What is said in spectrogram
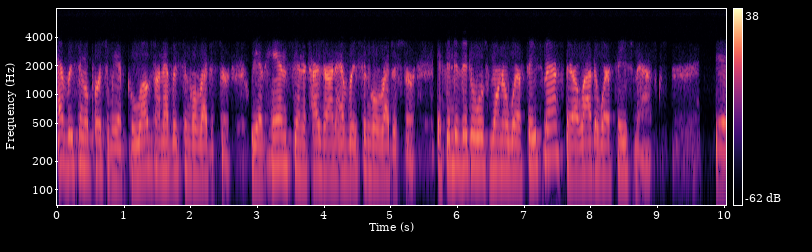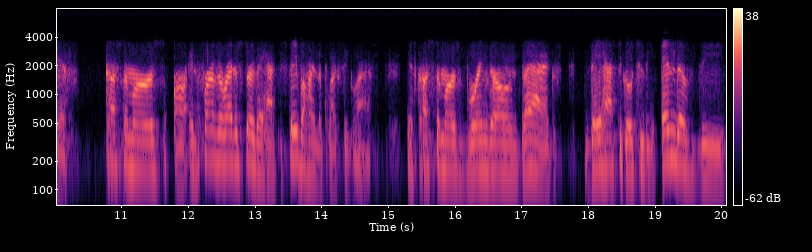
every single person. We have gloves on every single register. We have hand sanitizer on every single register. If individuals want to wear face masks, they're allowed to wear face masks. If customers are in front of the register, they have to stay behind the plexiglass. If customers bring their own bags, they have to go to the end of the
